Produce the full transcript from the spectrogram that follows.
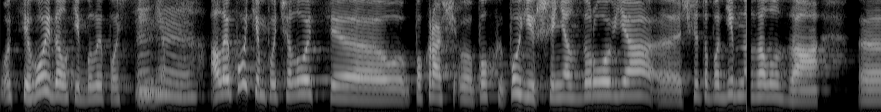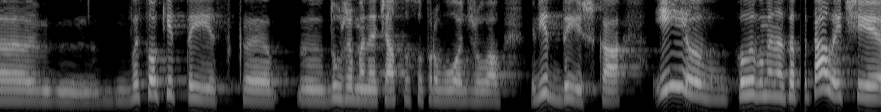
оці гойдалки були постійні. Мгм. Але потім почалось е, покращ... е, погіршення здоров'я, е, щитоподібна залоза, високий тиск, дуже мене часто супроводжував, віддишка. І коли ви мене запитали, чи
